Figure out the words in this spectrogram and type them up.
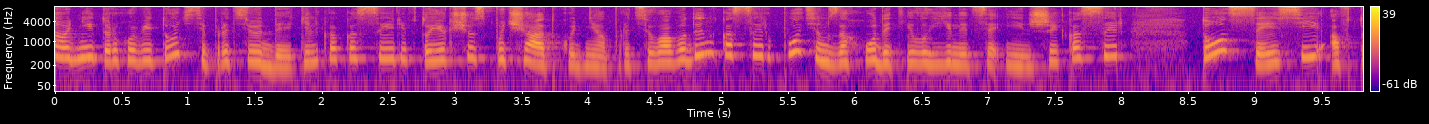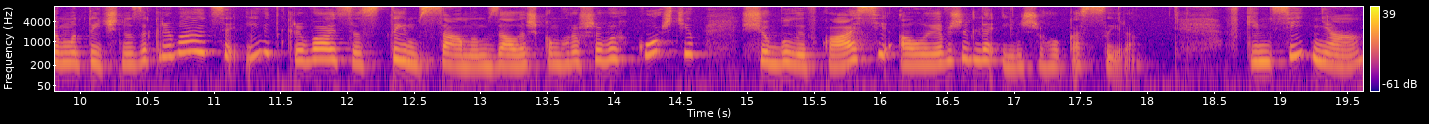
на одній торговій точці працює декілька касирів, то якщо з початку дня працював один касир, потім заходить і логіниться інший касир, то сесії автоматично закриваються і відкриваються з тим самим залишком грошових коштів, що були в касі, але вже для іншого касира. В кінці дня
